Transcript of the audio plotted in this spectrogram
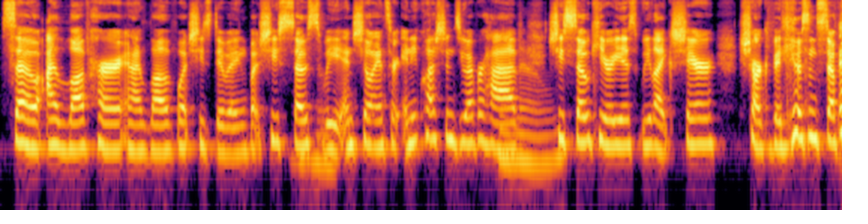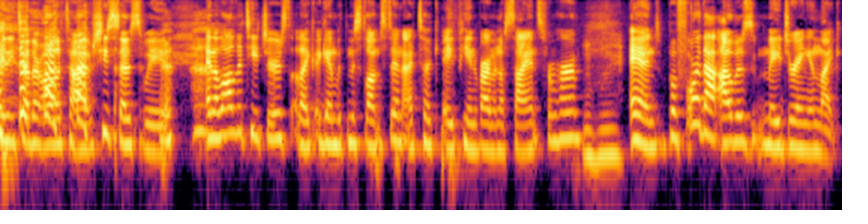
So I love her and I love what she's doing. But she's so sweet, and she'll answer any questions you ever have. She's so curious. We like share shark videos and stuff with each other all the time. She's so sweet. And a lot of the teachers, like again with Miss Lumsden, I took AP environmental science from her. Mhm. And before that, I was majoring in like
